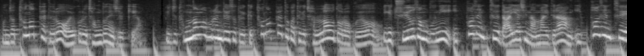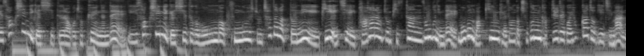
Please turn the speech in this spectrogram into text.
먼저 토너 패드로 얼굴을 정돈해 줄게요 이제 동남아 브랜드에서도 이렇게 토너 패드가 되게 잘 나오더라고요. 이게 주요 성분이 2% 나이아신 아마이드랑 2%의 석시닉 애시드라고 적혀 있는데 이 석시닉 애시드가 뭔가 궁금해서 좀 찾아봤더니 BHA 바하랑 좀 비슷한 성분인데 모공 막힘 개선과 죽은 각질 제거에 효과적이지만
